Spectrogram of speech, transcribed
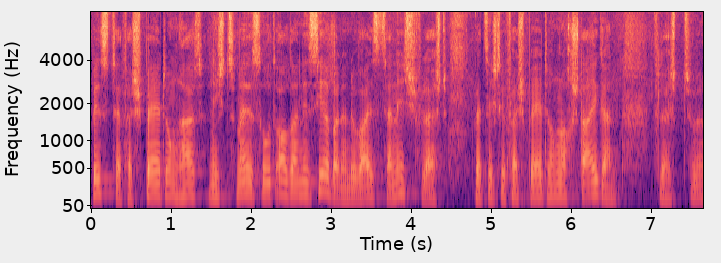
bist, der Verspätung hat, nichts mehr ist so organisierbar, denn du weißt ja nicht, vielleicht wird sich die Verspätung noch steigern. Vielleicht äh,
